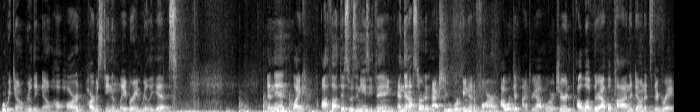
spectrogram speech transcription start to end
where we don't really know how hard harvesting and laboring really is. And then like i thought this was an easy thing and then i started actually working at a farm. I worked at pine tree apple orchard. I love their apple pie and their donuts. They're great.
